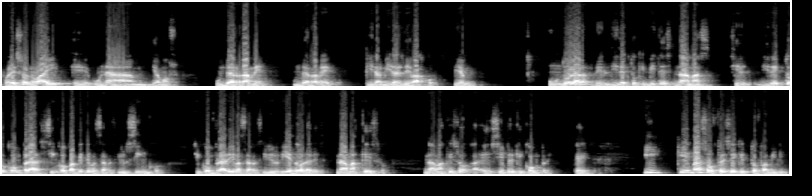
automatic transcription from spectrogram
por eso no hay eh, una, digamos, un derrame, un derrame piramidal debajo, ¿bien? Un dólar del directo que invites, nada más. Si el directo compra 5 paquetes vas a recibir 5. Si compra 10 vas a recibir 10 dólares. Nada más que eso. Nada más que eso eh, siempre que compre. ¿Y qué más ofrece CryptoFamily?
